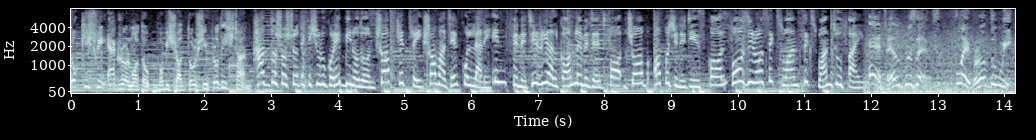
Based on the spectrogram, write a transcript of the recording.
Lakshmishree অ্যাগ্রোর মতো ভবিষ্যৎদর্শী প্রতিষ্ঠান। খাদ্যশস্য থেকে শুরু করে বিনোদন সব ক্ষেত্রেই সমাজের কল্যাণে। Infinity Realcon limited for job opportunities call four zero six one six one two five Airtel presents flavour of the week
